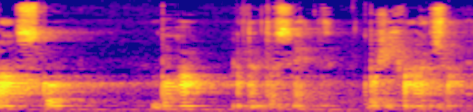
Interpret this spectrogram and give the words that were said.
lásku Boha na tento svět. K boží chvále a slávě.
